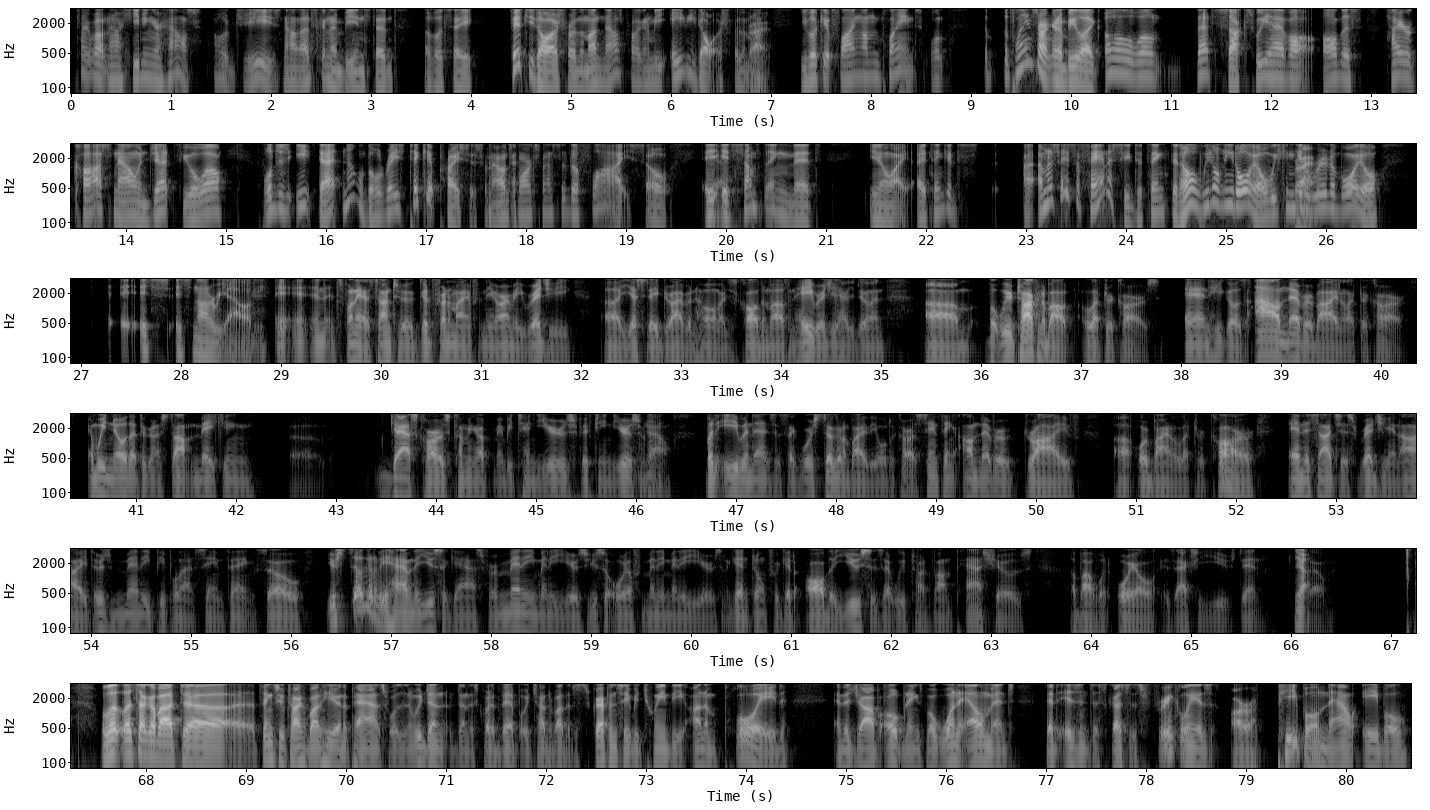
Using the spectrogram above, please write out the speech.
talk about now heating your house. Oh, geez, now that's going to be instead of let's say fifty dollars for the month, now it's probably going to be eighty dollars for the month. Right. You look at flying on the planes. Well, the, the planes aren't going to be like, oh, well, that sucks. We have all, all this higher cost now in jet fuel. Well, we'll just eat that. No, they'll raise ticket prices, so now it's more expensive to fly. So it, Yeah. it's something that you know I, I think it's I- I'm gonna say it's a fantasy to think that oh we don't need oil we can get Right. rid of oil. It's it's not a reality. And, and it's funny. I was talking to a good friend of mine from the army, Reggie, uh, yesterday driving home. I just called him up and hey, Reggie, how you doing? Um, but we were talking about electric cars, and he goes, "I'll never buy an electric car." And we know that they're going to stop making uh, gas cars coming up maybe ten years, fifteen years from Yeah. now. But even then, it's just like we're still going to buy the older cars. Same thing. I'll never drive uh, or buy an electric car. And it's not just Reggie and I. There's many people in that same thing. So you're still going to be having the use of gas for many, many years, use of oil for many, many years. And again, don't forget all the uses that we've talked about in past shows about what oil is actually used in. Yeah. So. Well, let, us talk about uh, things we've talked about here in the past. Was and we've done done this quite a bit, but we talked about the discrepancy between the unemployed and the job openings. But one element that isn't discussed as frequently is are people now able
